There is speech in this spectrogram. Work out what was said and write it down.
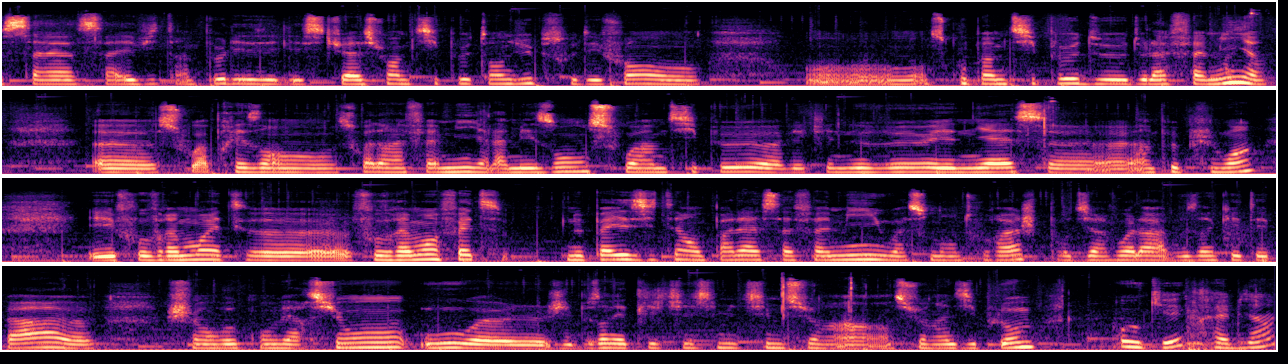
ça, évite un peu les, situations un petit peu tendues, parce que des fois, on, se coupe un petit peu de la famille. Euh, soit présent, soit dans la famille à la maison, soit un petit peu avec les neveux et nièces euh, un peu plus loin. Et il faut vraiment être, euh, ne pas hésiter à en parler à sa famille ou à son entourage pour dire voilà, vous inquiétez pas, je suis en reconversion ou j'ai besoin d'être légitime sur un, sur un diplôme. Ok, très bien.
